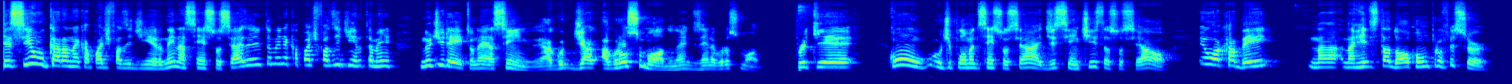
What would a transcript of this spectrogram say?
Porque se o cara não é capaz de fazer dinheiro nem nas ciências sociais, ele também não é capaz de fazer dinheiro também no direito, né? Assim, a, a grosso modo, né? Dizendo a grosso modo. Porque com o diploma de ciência social, de cientista social, eu acabei na, na rede estadual como professor.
